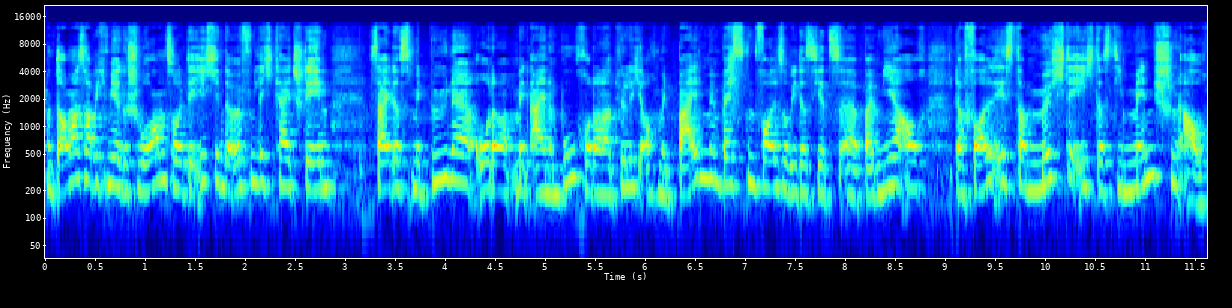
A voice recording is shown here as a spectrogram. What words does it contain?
Und damals habe ich mir geschworen, sollte ich in der Öffentlichkeit stehen, sei das mit Bühne oder mit einem Buch oder natürlich auch mit beiden im besten Fall, so wie das jetzt äh, bei mir auch der Fall ist, dann möchte ich, dass die Menschen auch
